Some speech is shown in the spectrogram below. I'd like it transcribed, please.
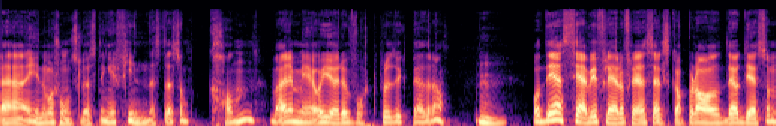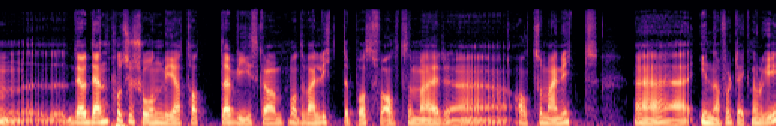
uh, innovasjonsløsninger finnes det som kan være med å gjøre vårt produkt bedre. Mm. Og det ser vi flere og flere selskaper. da, og det er, jo det, som, det er jo den posisjonen vi har tatt, der vi skal på en måte være lyttepost for alt som er, uh, alt som er nytt eh, innenfor teknologi.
